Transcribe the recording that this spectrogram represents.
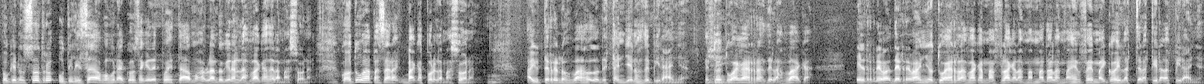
Porque nosotros utilizábamos una cosa que después estábamos hablando que eran las vacas del Amazonas. Cuando tú vas a pasar vacas por el Amazonas, hay terrenos bajos donde están llenos de pirañas. Entonces Sí. tú agarras de las vacas, el reba- del rebaño, tú agarras las vacas más flacas, las más matadas, las más enfermas y coges y las, te las tiras a las pirañas.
